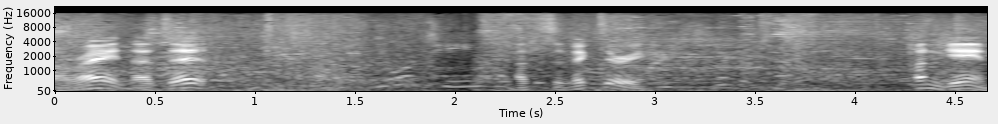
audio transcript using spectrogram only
Alright, that's it. That's the victory. Fun game.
